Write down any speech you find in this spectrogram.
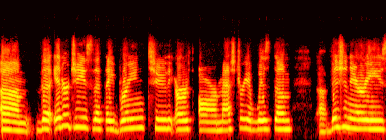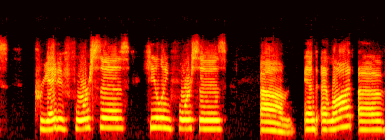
um, the energies that they bring to the earth are mastery of wisdom, uh, visionaries, creative forces, healing forces, um, and a lot of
